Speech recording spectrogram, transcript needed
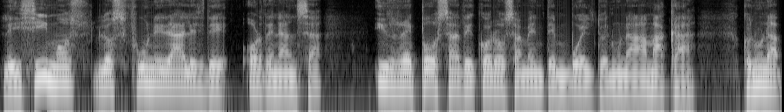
Le hicimos los funerales de ordenanza y reposa decorosamente envuelto en una hamaca, con una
